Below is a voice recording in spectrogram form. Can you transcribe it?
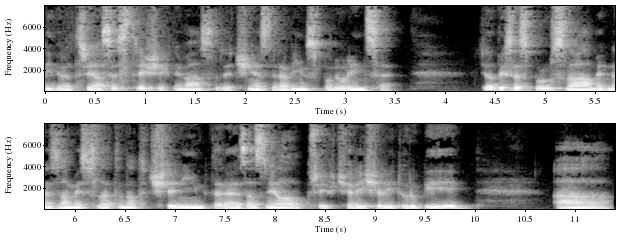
Milí bratři a sestry, všechny vás srdečně zdravím z Podolince. Chtěl bych se spolu s námi dnes zamyslet nad čtením, které zaznělo při včerejší liturgii a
